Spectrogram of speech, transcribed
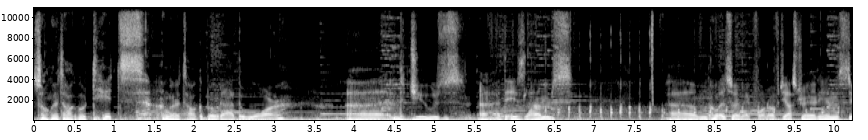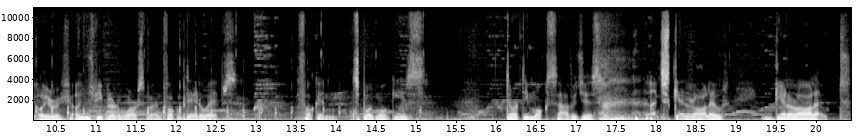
So I'm going to talk about tits. I'm going to talk about uh, the war, uh, the Jews, uh, the Islams. Um, who else do I make fun of? The Australians, the Irish. Irish people are the worst, man. Fucking potato apes. Fucking spud monkeys. Dirty muck savages. Just get it all out. Get it all out.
